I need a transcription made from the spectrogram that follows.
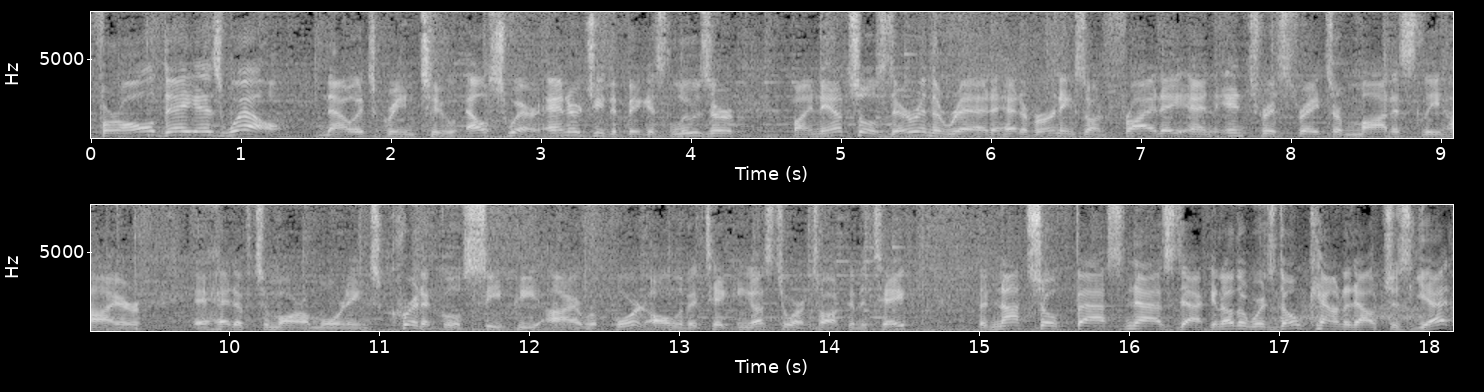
for all day as well. Now it's green too. Elsewhere, energy, the biggest loser. Financials, they're in the red ahead of earnings on Friday, and interest rates are modestly higher ahead of tomorrow morning's critical CPI report. All of it taking us to our talk of the tape. The not so fast NASDAQ. In other words, don't count it out just yet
